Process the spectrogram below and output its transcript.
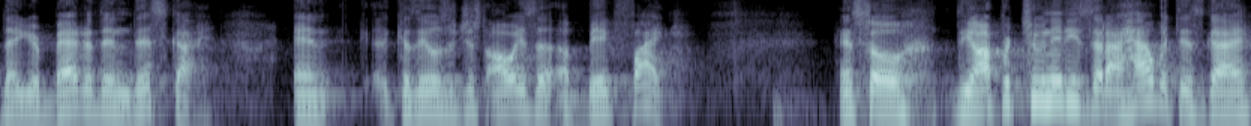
that you're better than this guy. And because it was just always a, a big fight. And so the opportunities that I had with this guy,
